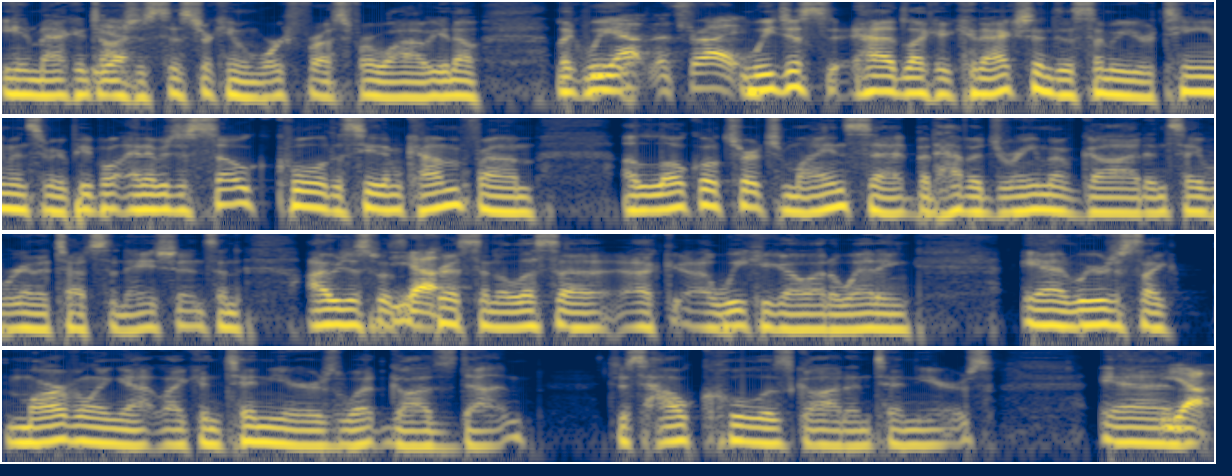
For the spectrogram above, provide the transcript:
Ian McIntosh's yeah. sister came and worked for us for a while. You know, like we yeah, that's right. We just had like a connection to some of your team and some of your people, and it was just so cool to see them come from a local church mindset, but have a dream of God and say we're going to touch the nations. And I was just with yeah. Chris and Alyssa a, a week ago at a wedding, and we were just like marveling at like in ten years what God's done. Just how cool is God in ten years? And yeah.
